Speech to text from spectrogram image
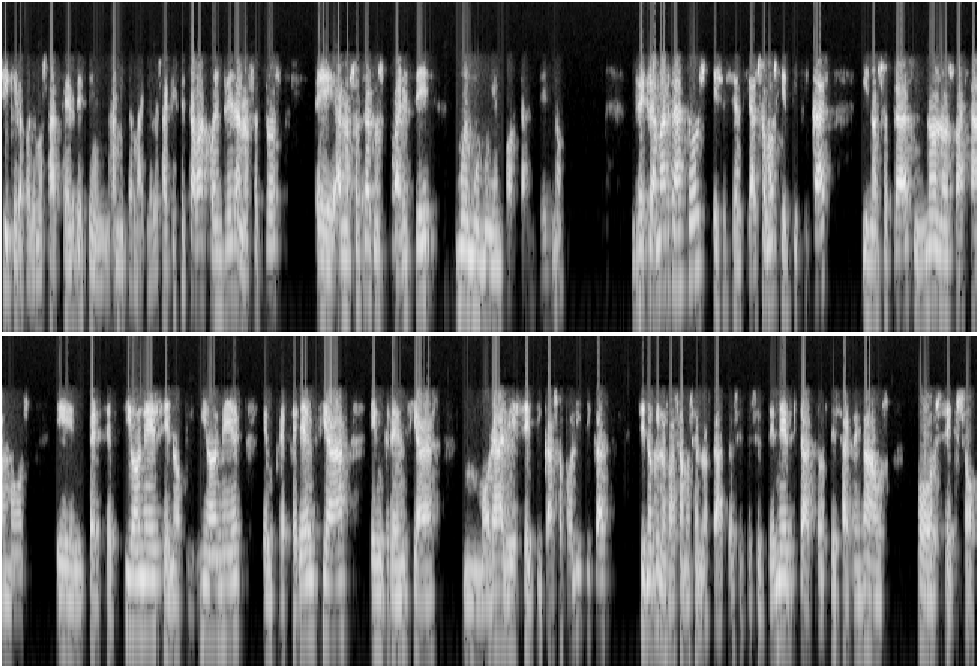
sí que lo podemos hacer desde un ámbito mayor. O sea que este trabajo en red a nosotros, eh, a nosotras nos parece muy, muy, muy importante, ¿no? Reclamar datos es esencial. Somos científicas y nosotras no nos basamos en percepciones, en opiniones, en preferencias, en creencias morales, éticas o políticas, sino que nos basamos en los datos. Entonces, tener datos desagregados por sexo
